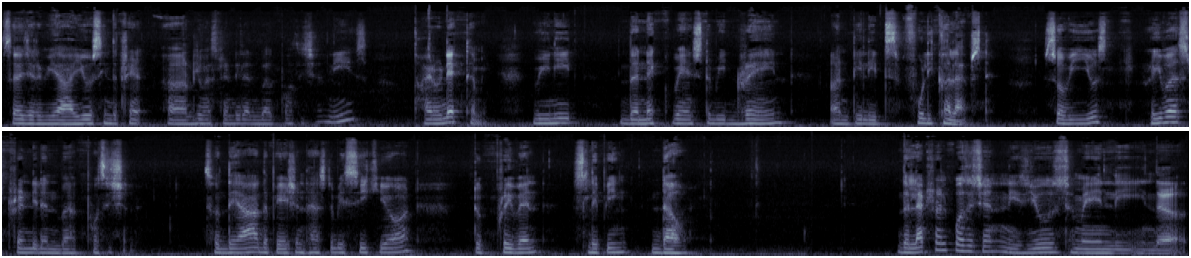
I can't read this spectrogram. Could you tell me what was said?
surgery we are using the tra- uh, reverse Trendelenburg position is thyroidectomy. We need the neck veins to be drained until it's fully collapsed. So we use reverse Trendelenburg position. So there the patient has to be secured to prevent slipping down. The lateral position is used mainly in the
